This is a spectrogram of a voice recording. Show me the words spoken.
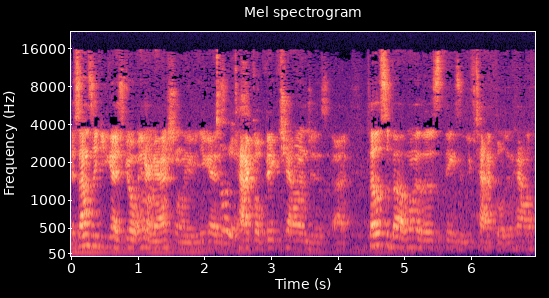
It sounds like you guys go internationally and you guys Oh, yes. tackle big challenges. Uh, tell us about one of those things that you've tackled and how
